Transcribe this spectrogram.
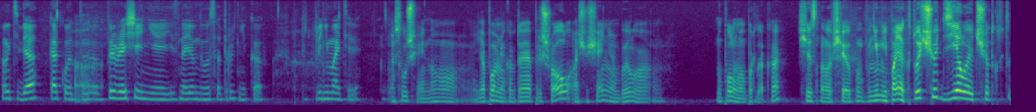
А у тебя как вот э, превращение из наемного сотрудника в предпринимателя? Слушай, ну, я помню, когда я пришел, ощущение было, ну, полного бардака. Честно, вообще, не- непонятно, кто что делает, что кто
